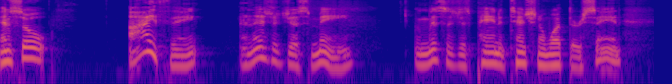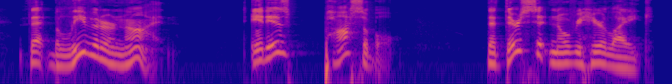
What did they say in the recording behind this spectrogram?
And so I think, and this is just me, and this is just paying attention to what they're saying, that believe it or not, it is possible that they're sitting over here like,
